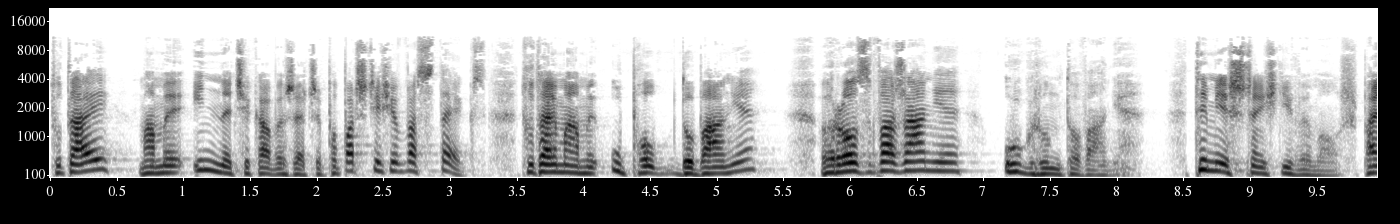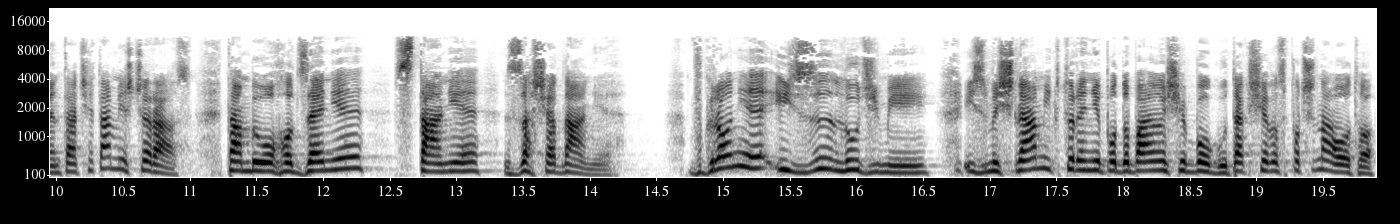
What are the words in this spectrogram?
Tutaj mamy inne ciekawe rzeczy. Popatrzcie się w was tekst. Tutaj mamy upodobanie, rozważanie, ugruntowanie. Tym jest szczęśliwy mąż. Pamiętacie? Tam jeszcze raz. Tam było chodzenie, stanie, zasiadanie w gronie i z ludźmi, i z myślami, które nie podobają się Bogu. Tak się rozpoczynało to.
